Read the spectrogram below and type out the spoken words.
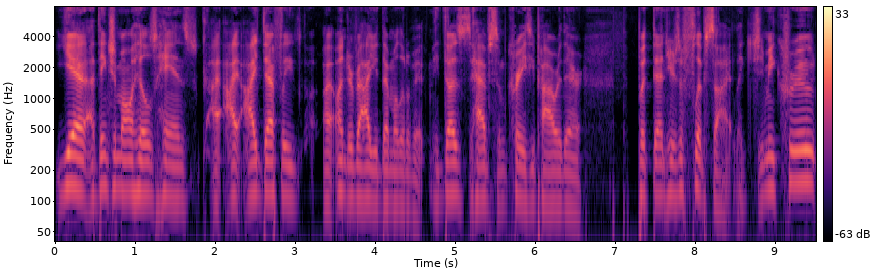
yeah, I think Jamal Hill's hands, I, I, I definitely I undervalued them a little bit. He does have some crazy power there. But then here's a flip side. Like Jimmy Crute,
